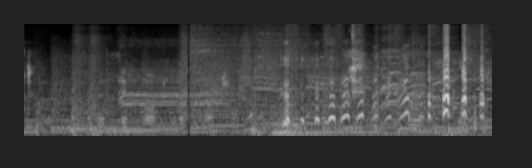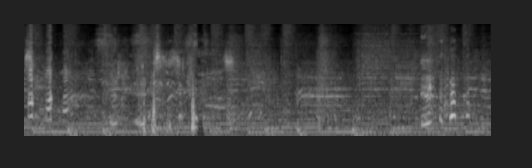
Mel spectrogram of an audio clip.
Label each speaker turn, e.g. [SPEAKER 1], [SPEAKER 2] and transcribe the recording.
[SPEAKER 1] god.
[SPEAKER 2] The Sith walking in Roger.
